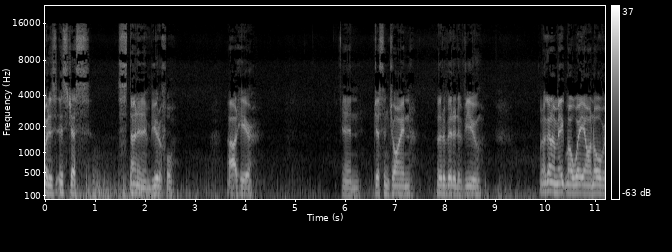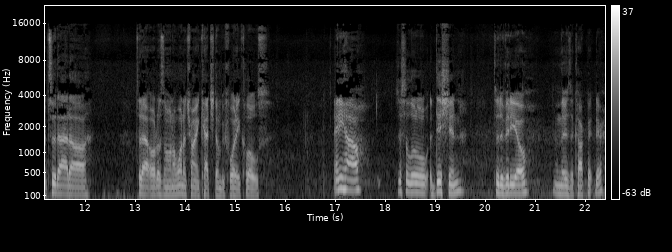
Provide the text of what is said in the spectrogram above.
But it's, it's just stunning and beautiful out here. And just enjoying a little bit of the view. I'm gonna make my way on over to that uh, to that AutoZone. I want to try and catch them before they close. Anyhow, just a little addition to the video, and there's the cockpit there.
